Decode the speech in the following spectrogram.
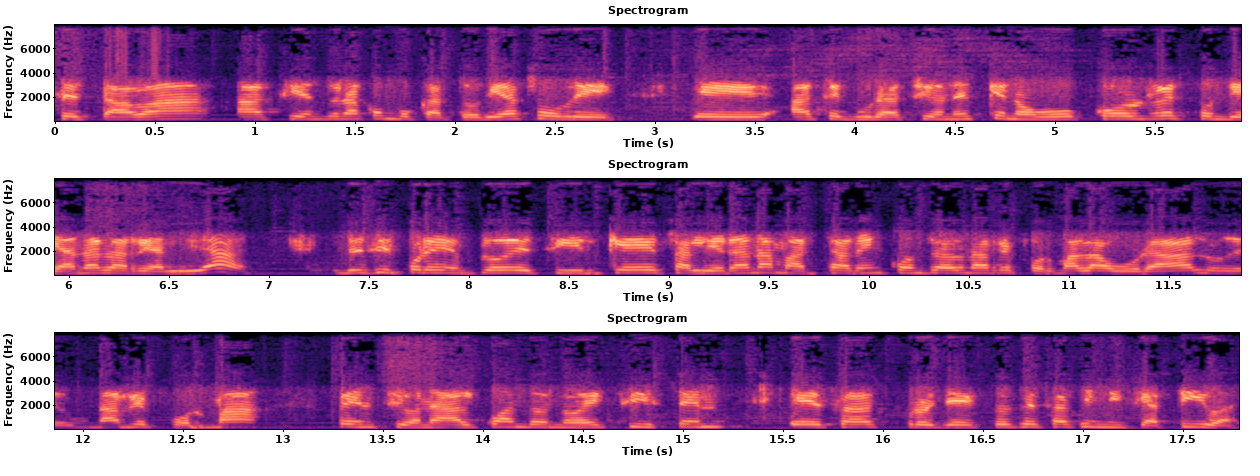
se estaba haciendo una convocatoria sobre eh, aseguraciones que no correspondían a la realidad. Es decir, por ejemplo, decir que salieran a marchar en contra de una reforma laboral o de una reforma pensional cuando no existen esos proyectos, esas iniciativas.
